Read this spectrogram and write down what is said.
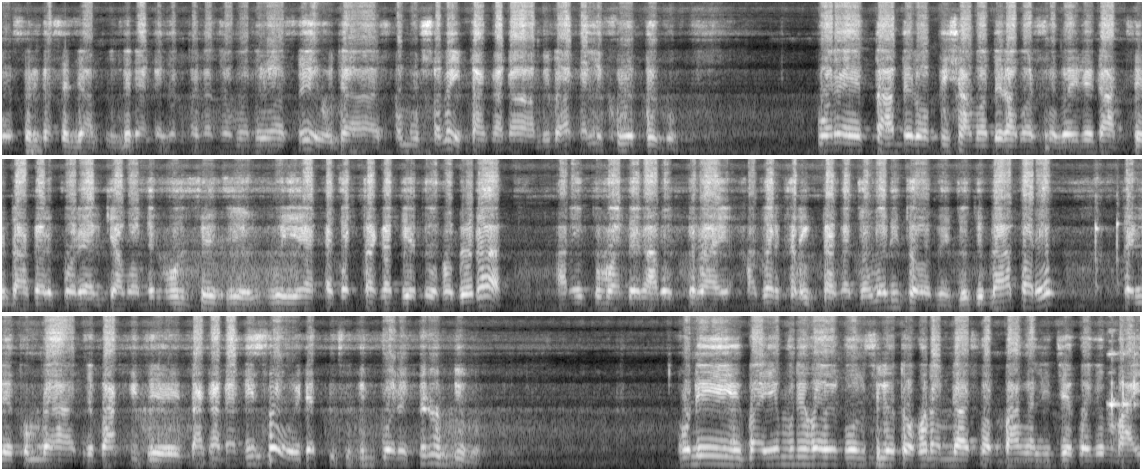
বসের কাছে যে আপনাদের এক হাজার টাকা জমা দেওয়া আছে, ওইটা সমস্যা নেই, টাকাটা আমি পারলে ফেরত দেবো। পরে তাদের অফিসে আমাদের আবার সবাই ডাকছে, ডাকার পরে আর কি আমাদের বলছে যে, ওই এক হাজার টাকা দিয়ে তো হবে না, আরও তোমাদের আরও প্রায় হাজার খানিক টাকা জমা দিতে হবে। যদি না পারো, তাহলে তোমরা যে বাকি যে টাকাটা দিছো, ওইটা কিছুদিন পরে ফেরত দিব। উনি বা এমনি ভাবে বলছিল, তখন আমরা সব বাঙালি যে কয়জন ভাই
